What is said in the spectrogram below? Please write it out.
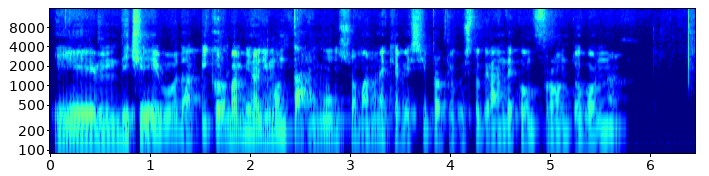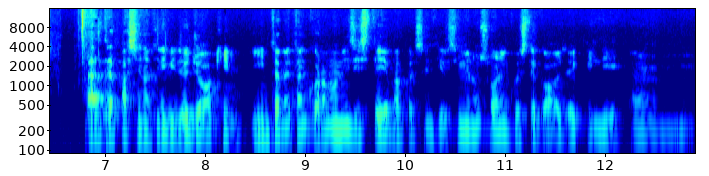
E ehm, dicevo, da piccolo bambino di montagna, insomma, non è che avessi proprio questo grande confronto con altri appassionati di videogiochi. Internet ancora non esisteva per sentirsi meno solo in queste cose, quindi ehm,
